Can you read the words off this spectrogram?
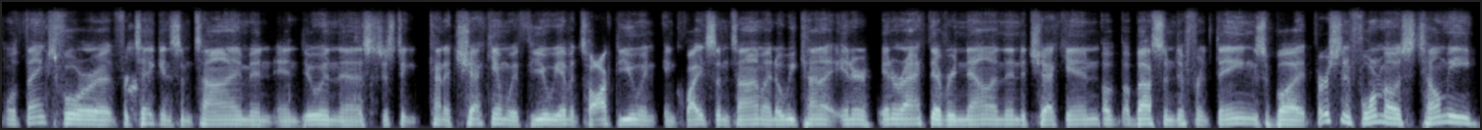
Well, thanks for uh, for taking some time and, and doing this just to kind of check in with you. We haven't talked to you in, in quite some time. I know we kind of inter- interact every now and then to check in about some different things. But first and foremost, tell me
